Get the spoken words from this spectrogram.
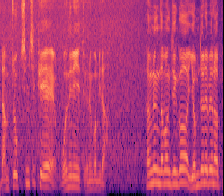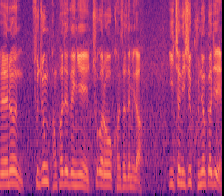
남쪽 침식 피해의 원인이 되는 겁니다. 강릉 남항진과 염전해변 앞에는 수중 방파제 등이 추가로 건설됩니다. 2029년까지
